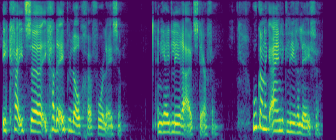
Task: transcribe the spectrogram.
Ik ga, iets, eh, ik ga de epiloog eh, voorlezen. En die heet Leren uitsterven. Hoe kan ik eindelijk leren leven?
